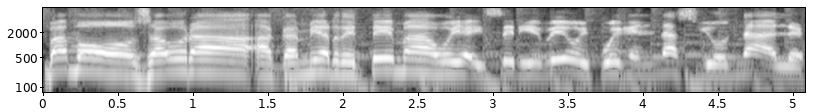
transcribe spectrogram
Vamos ahora a cambiar de tema. Hoy hay Serie B, hoy juega el Nacional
